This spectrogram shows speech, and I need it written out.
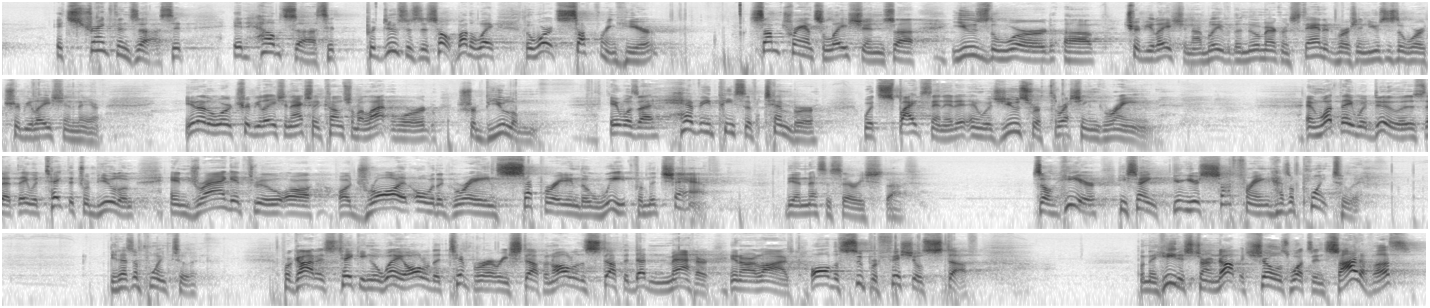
It strengthens us. It, it helps us. It produces this hope. By the way, the word suffering here, some translations uh, use the word uh, tribulation. I believe the New American Standard Version uses the word tribulation there. You know, the word tribulation actually comes from a Latin word, tribulum. It was a heavy piece of timber with spikes in it and was used for threshing grain. And what they would do is that they would take the tribulum and drag it through or, or draw it over the grain, separating the wheat from the chaff, the unnecessary stuff. So here, he's saying your, your suffering has a point to it. It has a point to it. For God is taking away all of the temporary stuff and all of the stuff that doesn't matter in our lives, all the superficial stuff. When the heat is turned up, it shows what's inside of us.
